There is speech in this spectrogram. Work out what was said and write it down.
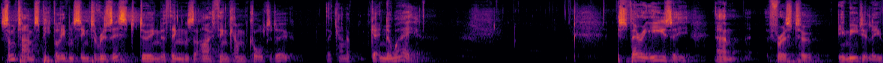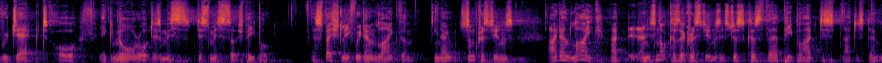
Sometimes people even seem to resist doing the things that I think I'm called to do. They kind of get in the way. It's very easy um, for us to immediately reject or ignore or dismiss, dismiss such people, especially if we don't like them. You know, some Christians I don't like, I, and it's not because they're Christians, it's just because they're people I just, I just don't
